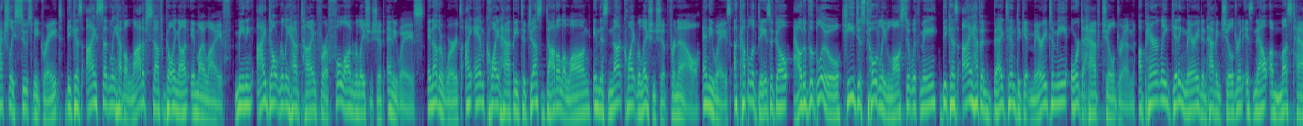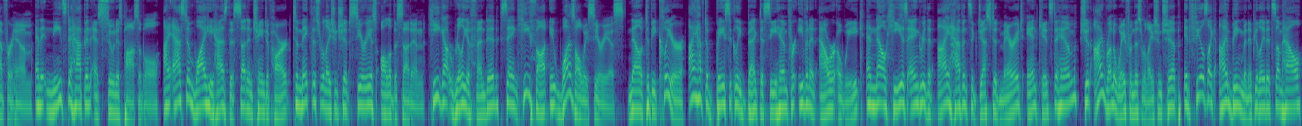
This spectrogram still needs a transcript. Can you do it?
actually suits me great because I suddenly have a lot of stuff going on in my life, meaning I don't really have time for a full on relationship, anyways. In other words, I am quite happy to just dawdle along in this not quite relationship for now. Anyways, a couple of days ago, out of the blue, he just totally lost it with me because I haven't begged him to get married to me or to have children. Apparently, getting married and having children is now a must have for him, and it needs to happen as soon as possible. I asked him why he has this sudden change of heart to make this relationship serious all of the sudden. He got really offended, saying he thought it was always serious. Now, to be clear, I have to basically beg to see him for even an hour a week, and now he is angry that I haven't suggested marriage and kids to him. Should I run away from this relationship? It feels like I'm being manipulated somehow,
